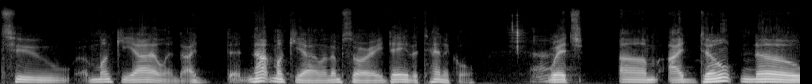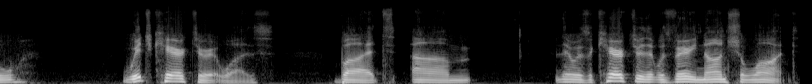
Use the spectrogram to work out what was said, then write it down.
to Monkey Island. I not Monkey Island. I'm sorry, Day of the Tentacle, Ah. which um, I don't know which character it was, but um, there was a character that was very nonchalant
